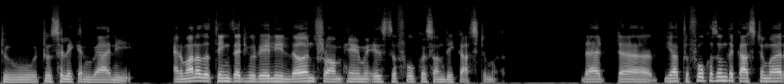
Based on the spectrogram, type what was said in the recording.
to to Silicon Valley. And one of the things that you really learn from him is the focus on the customer. That uh, you have to focus on the customer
